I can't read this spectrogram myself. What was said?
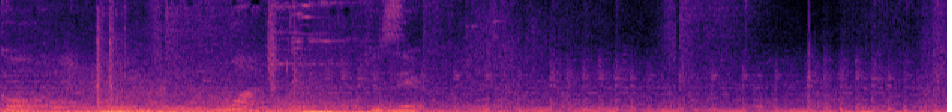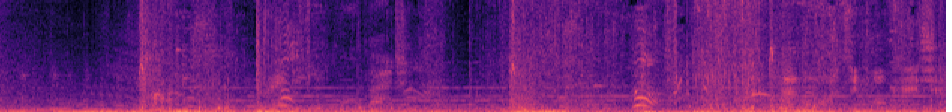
Score one to zero. Ready for battle. Location.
